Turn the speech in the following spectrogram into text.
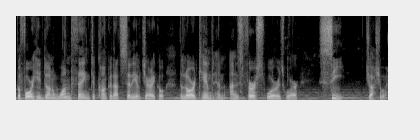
Before he'd done one thing to conquer that city of Jericho, the Lord came to him and his first words were, See, Joshua.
